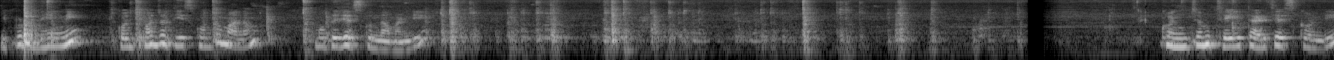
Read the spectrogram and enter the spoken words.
ఇప్పుడు దీన్ని కొంచెం కొంచెం తీసుకుంటూ మనం ముద్ద చేసుకుందామండి. కొంచెం చేయి తడి చేసుకోండి.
